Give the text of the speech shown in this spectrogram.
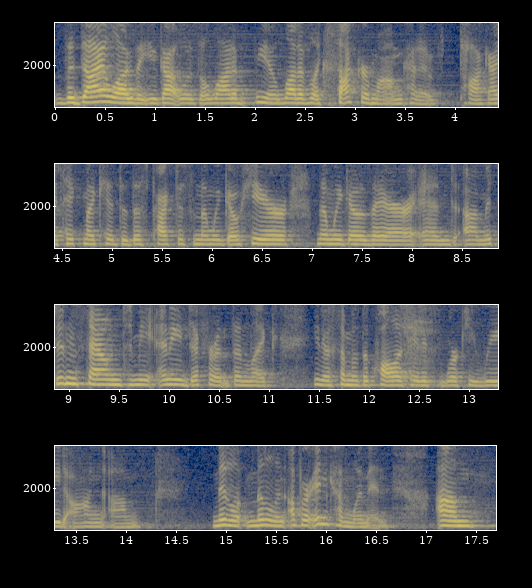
the dialogue that you got was a lot of, you know, a lot of like soccer mom kind of talk. I take my kid to this practice and then we go here, and then we go there. And um, it didn't sound to me any different than like, you know, some of the qualitative work you read on um, middle, middle and upper income women. Um,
